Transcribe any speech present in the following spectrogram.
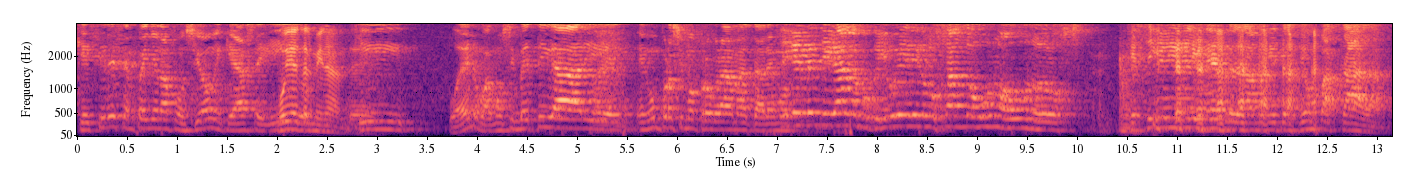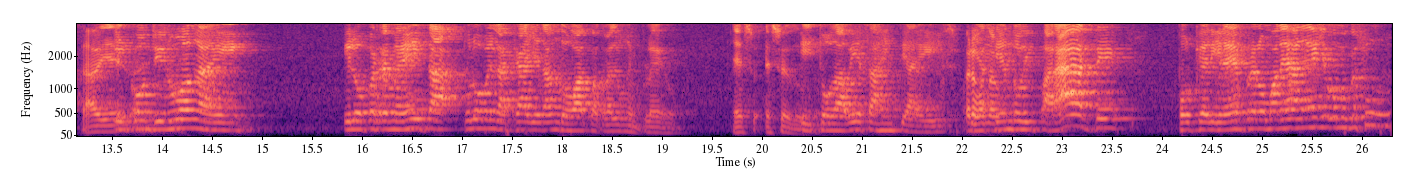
que sí desempeña una función y que ha seguido Muy determinante. y bueno vamos a investigar y en, en un próximo programa estaremos Sigue investigando porque yo voy a ir glosando uno a uno de los que siguen en el INEPRE de la administración pasada. Está bien. Y continúan ahí. Y los PRMistas, tú lo ves en la calle dando agua atrás de un empleo. Eso eso es duro Y todavía esa gente ahí. Pero y cuando- haciendo disparate. Porque el INEPRE lo manejan ellos como que es un-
